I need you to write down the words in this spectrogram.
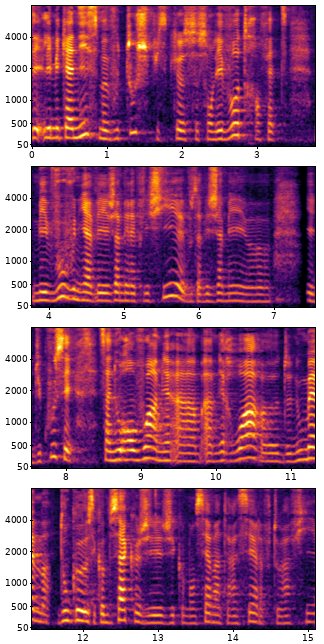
les mécanismes vous touchent puisque ce sont les vôtres en fait. Mais vous, vous n'y avez jamais réfléchi, vous n'avez jamais. et du coup, c'est, ça nous renvoie un, un, miroir de nous-mêmes. Donc, c'est comme ça que j'ai, commencé à m'intéresser à la photographie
